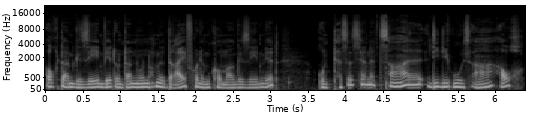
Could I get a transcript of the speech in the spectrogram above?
auch dann gesehen wird und dann nur noch eine 3 vor dem Komma gesehen wird. Und das ist ja eine Zahl, die die USA auch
